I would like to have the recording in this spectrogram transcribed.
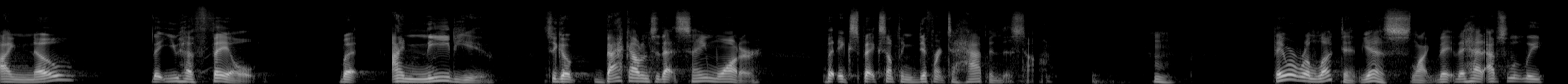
I know that you have failed, but I need you to go back out into that same water, but expect something different to happen this time. Hmm. They were reluctant, yes, like they, they had absolutely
